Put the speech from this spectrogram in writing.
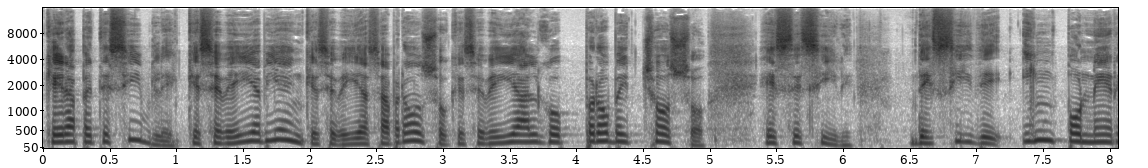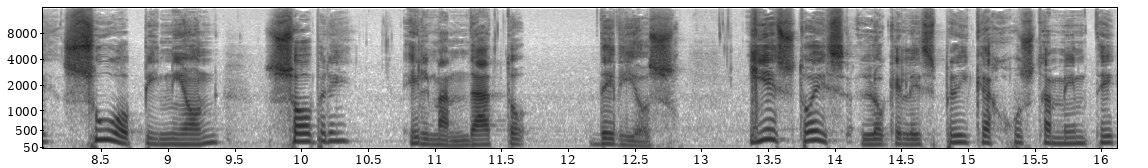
que era apetecible, que se veía bien, que se veía sabroso, que se veía algo provechoso. Es decir, decide imponer su opinión sobre el mandato de Dios. Y esto es lo que le explica justamente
